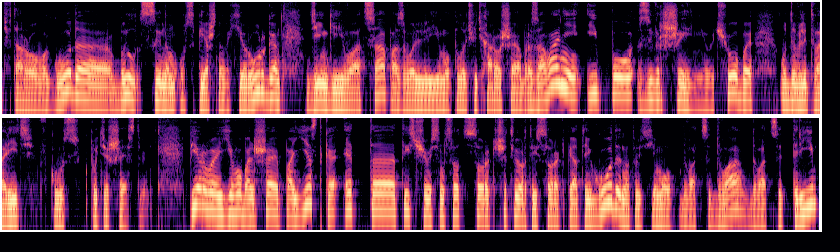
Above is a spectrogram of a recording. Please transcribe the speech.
1822 года. Был сыном успешного хирурга. Деньги его отца позволили ему получить хорошее образование и по завершении учебы удовлетворить вкус к путешествию. Первая его большая поездка – это 1844-45 год годы, ну, то есть ему 22-23,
